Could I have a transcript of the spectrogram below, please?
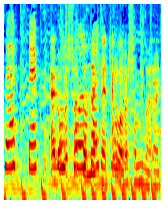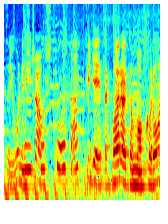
Szeretnek Elolvashatom neked? Elolvasom, mi van rajta, jó? Nézd csak. Figyeljetek, van rajta makaron,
